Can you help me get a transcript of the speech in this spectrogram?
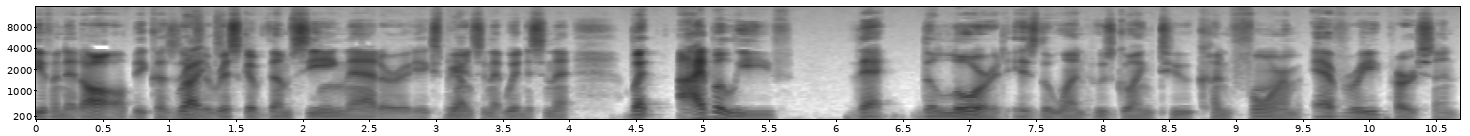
even at all, because there's right. a risk of them seeing that or experiencing yep. that, witnessing that. But I believe that the Lord is the one who's going to conform every person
